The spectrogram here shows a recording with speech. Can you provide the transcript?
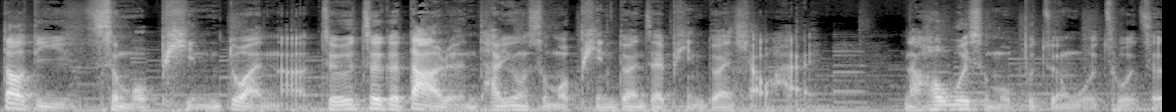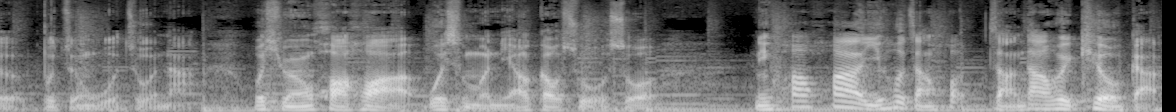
到底什么评断啊？就是这个大人他用什么评断在评断小孩？然后为什么不准我做这，不准我做那？我喜欢画画，为什么你要告诉我说你画画以后长画长大会 Q 感？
